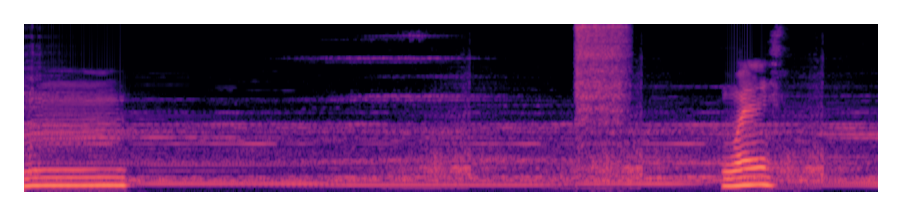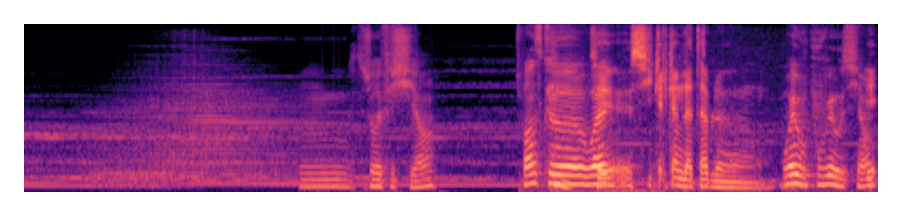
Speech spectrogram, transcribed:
Hmm. Ouais. Hmm, je réfléchis, hein. Je pense que, ouais, C'est- Si quelqu'un de la table euh, ouais, vous pouvez aussi, hein. et,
